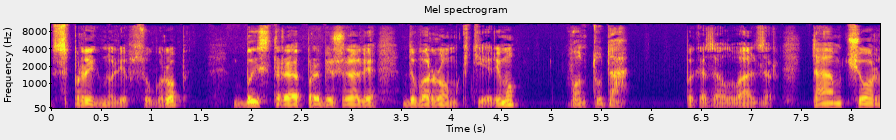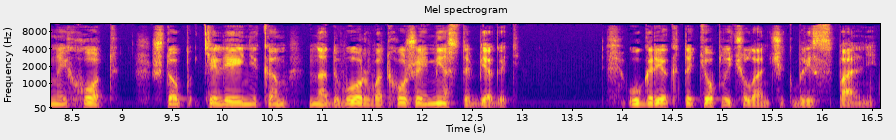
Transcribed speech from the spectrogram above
спрыгнули в сугроб, быстро пробежали двором к терему. «Вон туда!» — показал Вальзер. «Там черный ход, чтоб келейникам на двор в отхожее место бегать. У грека-то теплый чуланчик близ спальни,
